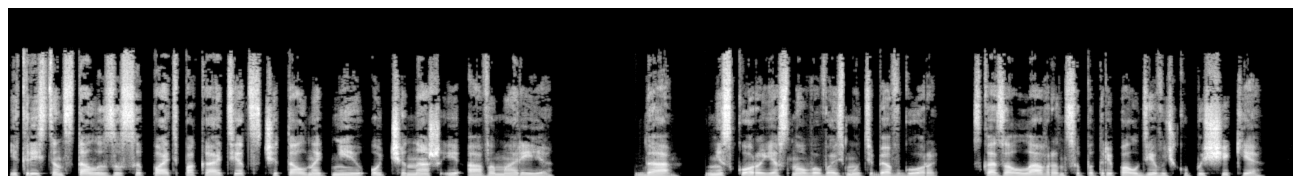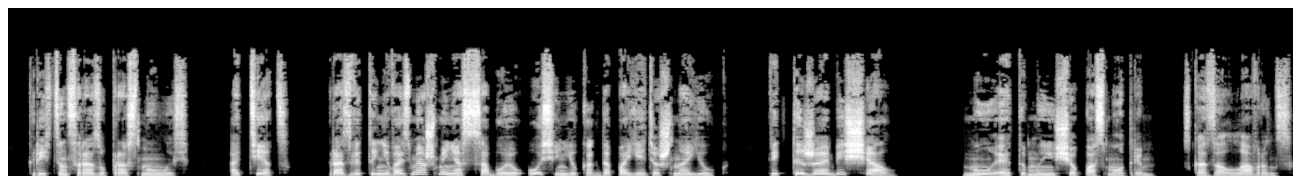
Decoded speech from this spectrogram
и Кристиан стала засыпать, пока отец читал над нею «Отче наш» и «Ава Мария». «Да, не скоро я снова возьму тебя в горы», — сказал Лавренс и потрепал девочку по щеке. Кристиан сразу проснулась. «Отец, разве ты не возьмешь меня с собою осенью, когда поедешь на юг? Ведь ты же обещал». «Ну, это мы еще посмотрим», — сказал Лавренс,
